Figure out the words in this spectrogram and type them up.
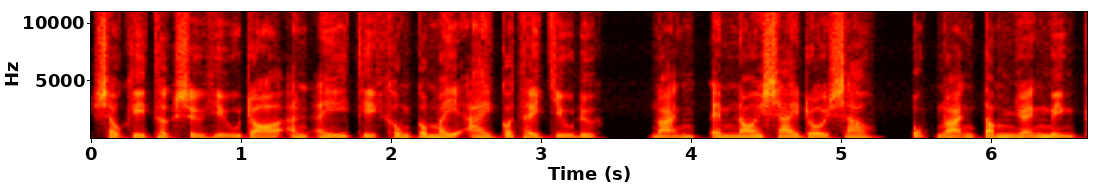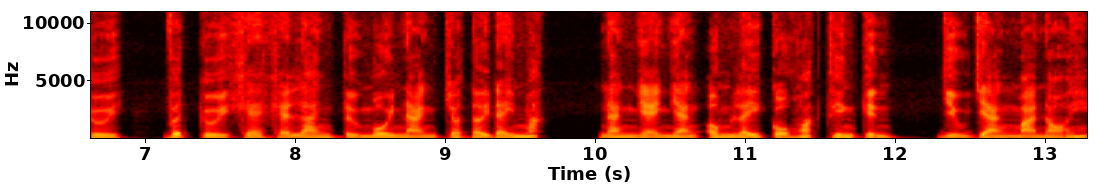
sau khi thật sự hiểu rõ anh ấy thì không có mấy ai có thể chịu được. Noãn, em nói sai rồi sao? Úc Noãn Tâm nhoẻn miệng cười, vết cười khe khẽ lan từ môi nàng cho tới đáy mắt. Nàng nhẹ nhàng ôm lấy cổ Hoắc Thiên Kình, dịu dàng mà nói,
